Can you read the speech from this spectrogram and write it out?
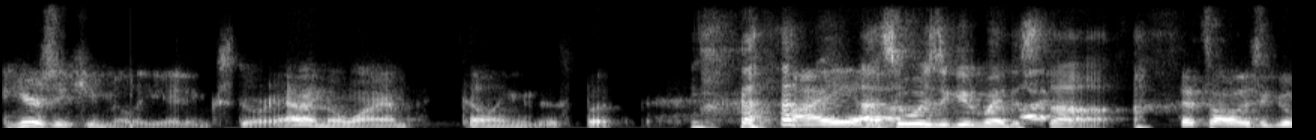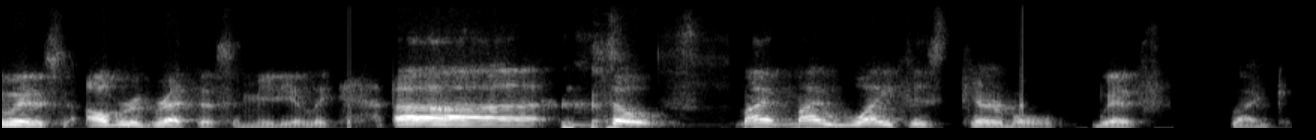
here's a humiliating story. I don't know why I'm telling you this, but I, That's uh, always a good way to I- start. that's always a good way to. I'll regret this immediately. Uh, so my my wife is terrible with like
